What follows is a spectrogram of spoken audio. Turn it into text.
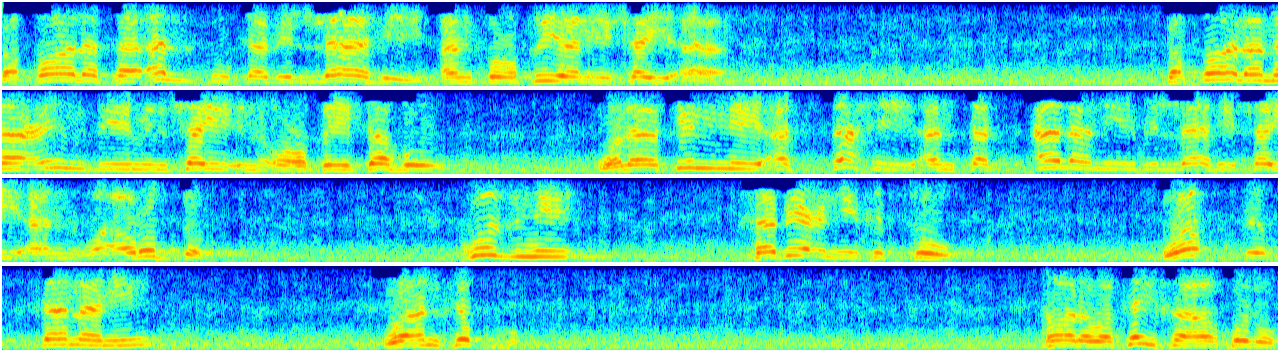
فقال سألتك بالله أن تعطيني شيئا. فقال ما عندي من شيء أعطيكه ولكني أستحي أن تسألني بالله شيئا وأردك خذني فبعني في السوق واقبض ثمني وأنفقه. قال وكيف أخذه؟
